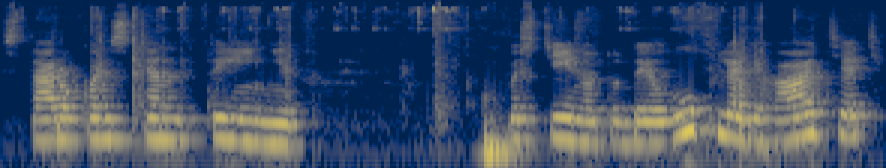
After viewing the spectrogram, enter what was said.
Староконстантинів. Постійно туди луплять, гатять.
